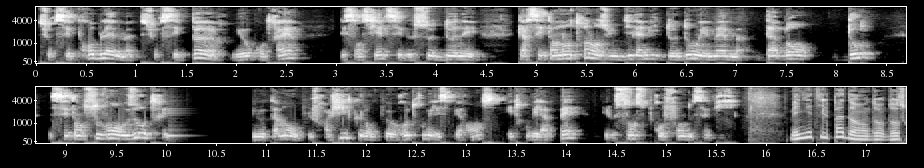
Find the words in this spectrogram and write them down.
sur ses problèmes, sur ses peurs, mais au contraire, l'essentiel, c'est de se donner. Car c'est en entrant dans une dynamique de don et même d'abandon, c'est en s'ouvrant aux autres, et notamment aux plus fragiles, que l'on peut retrouver l'espérance et trouver la paix et le sens profond de sa vie. Mais n'y a-t-il pas dans, dans, ce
